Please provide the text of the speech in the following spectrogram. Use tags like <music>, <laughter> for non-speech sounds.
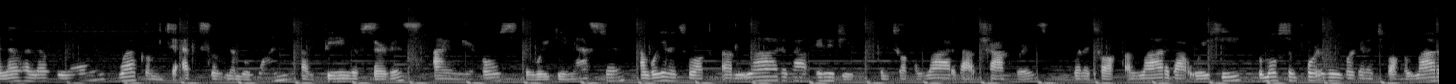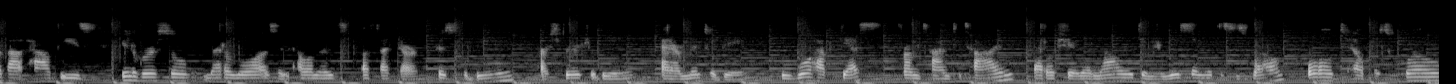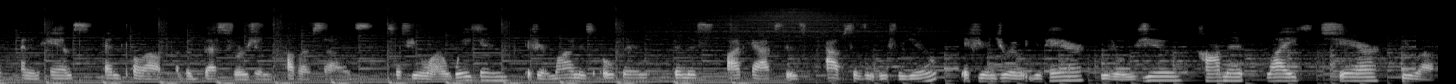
Hello, hello, hello. Welcome to episode number one of Being of Service. I am your host, the Reiki Master, and we're going to talk a lot about energy. We're going to talk a lot about chakras. We're going to talk a lot about Reiki, but most importantly, we're going to talk a lot about how these universal meta laws and elements affect our physical being, our spiritual being, and our mental being. We will have guests from time to time that'll share their knowledge and their wisdom with us as well, all to help us grow and enhance and pull out the best version of ourselves. So if you are awakened, if your mind is open, then this podcast is absolutely for you. If you enjoy what you hear, leave a review, comment, like, share, be well.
